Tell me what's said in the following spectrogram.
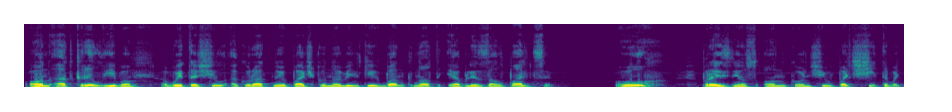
Он открыл его, вытащил аккуратную пачку новеньких банкнот и облизал пальцы. «Ух!» — произнес он, кончив подсчитывать.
